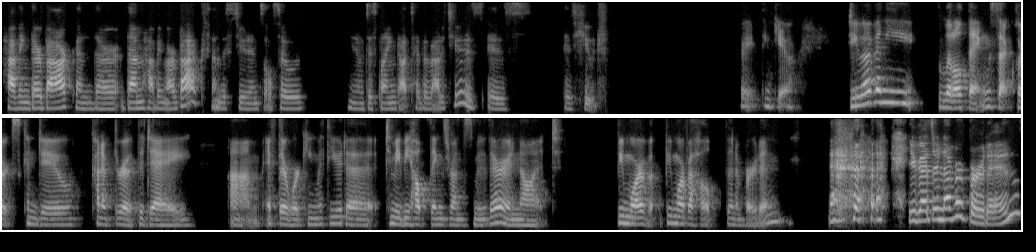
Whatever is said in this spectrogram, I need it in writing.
having their back and their them having our backs and the students also, you know, displaying that type of attitude is is is huge. Great, thank you. Do you have any little things that clerks can do kind of throughout the day um, if they're working with you to to maybe help things run smoother and not be more of be more of a help than a burden? you guys are never burdens,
